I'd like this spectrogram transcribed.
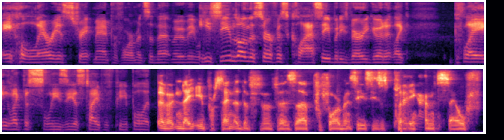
a hilarious straight man performance in that movie. He seems on the surface classy, but he's very good at like playing like the sleaziest type of people. About ninety percent of, the, of his uh, performances, he's just playing himself.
